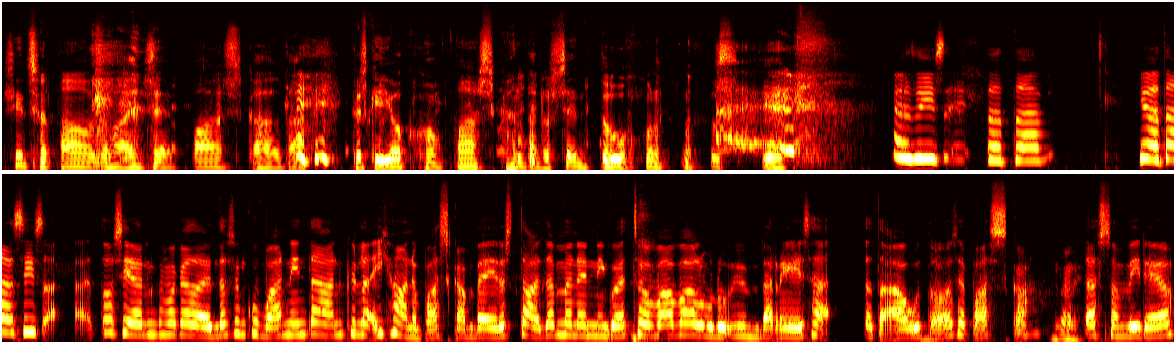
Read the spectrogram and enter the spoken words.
sit sun auto haisee paskalta, koska joku on paskantanut sen tuulilla. Ja siis tota, Joo, tämä on siis tosiaan, kun mä katsoin tässä on kuva, niin tämä on kyllä ihan paskan peitos. Tämä on tämmöinen, niin kuin, että se on vaan valvunut ympäriinsä tätä autoa, se paska. Noin. Tässä on video.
